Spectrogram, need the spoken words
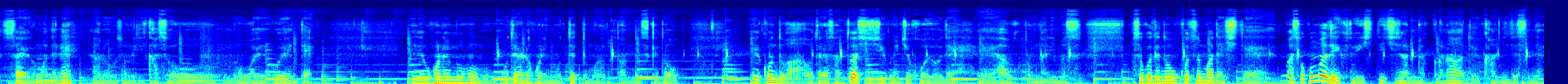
最後までねあのその日仮装を終えてで骨の方もお寺の方に持ってってもらったんですけど、え今度はお寺さんとは四十九日法要で、え会うことになります。そこで納骨までして、まあ、そこまで行くと一段落かなという感じですね。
